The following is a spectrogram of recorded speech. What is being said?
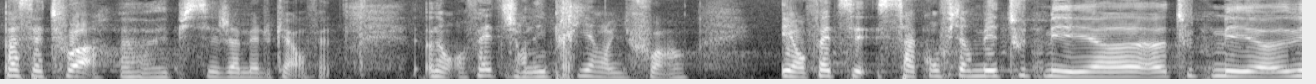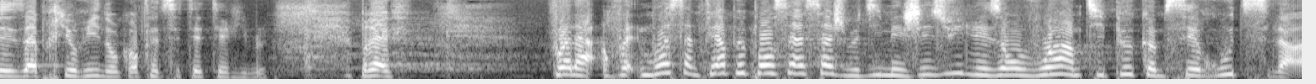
pas cette fois. Euh, et puis, c'est jamais le cas en fait. Non, en fait, j'en ai pris un une fois. Hein. Et en fait, ça confirmait toutes mes, euh, toutes mes, mes, a priori. Donc, en fait, c'était terrible. Bref. Voilà, en fait, moi, ça me fait un peu penser à ça. Je me dis, mais Jésus, il les envoie un petit peu comme ces routes là.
